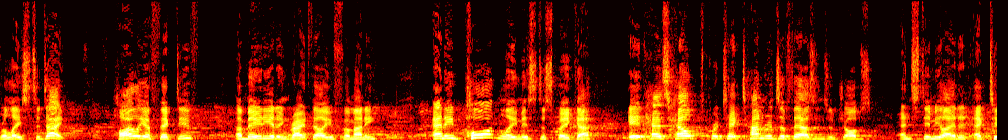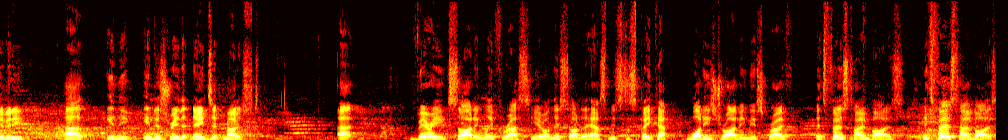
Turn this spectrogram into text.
released to date. Highly effective, immediate and great value for money. And importantly, Mr Speaker, it has helped protect hundreds of thousands of jobs and stimulated activity uh, in the industry that needs it most. Uh, very excitingly for us here on this side of the House, Mr Speaker, what is driving this growth? It's first-home buyers. It's first-home buyers.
